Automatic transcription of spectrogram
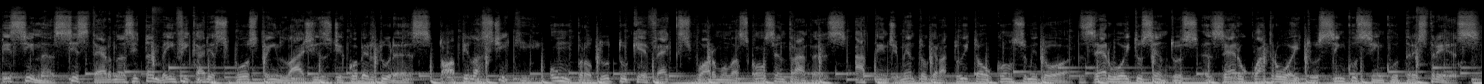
piscinas, cisternas e também ficar exposto em lajes de coberturas. Top Lastic, um produto Quevex Fórmulas Concentradas. Atendimento gratuito ao consumidor. 0800 048 5533.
